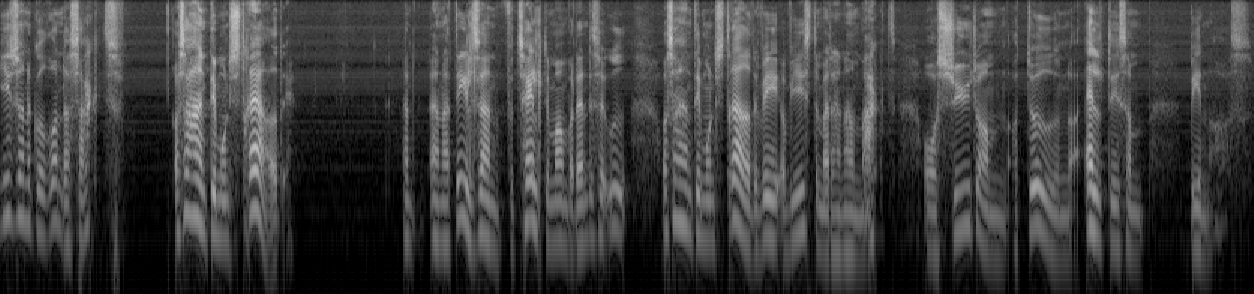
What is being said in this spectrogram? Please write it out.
Jesus han har gået rundt og sagt. Og så har han demonstreret det. Han, han har dels han fortalt dem om, hvordan det ser ud, og så har han demonstreret det ved at vise dem, at han havde magt over sygdommen og døden og alt det, som binder os.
